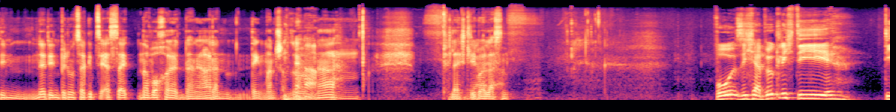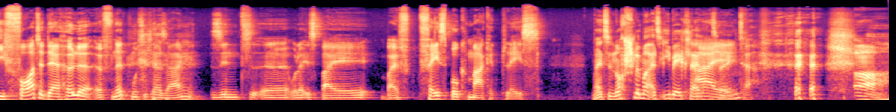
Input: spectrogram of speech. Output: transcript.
den, ne, den Benutzer gibt es erst seit einer Woche, dann, ja, dann denkt man schon so, ja. na, vielleicht lieber ja, lassen. Wo sich ja wirklich die, die Pforte der Hölle öffnet, muss ich ja sagen, sind äh, oder ist bei, bei Facebook Marketplace. Meinst du noch schlimmer als eBay Kleinanzeigen? Alter. oh.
